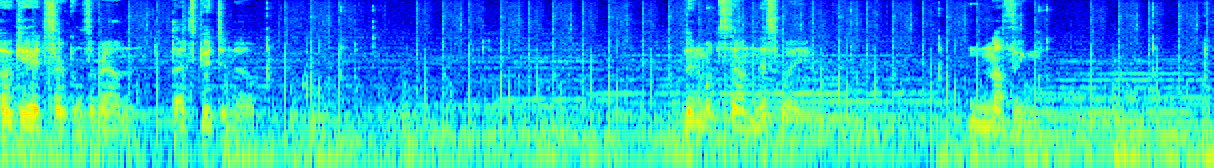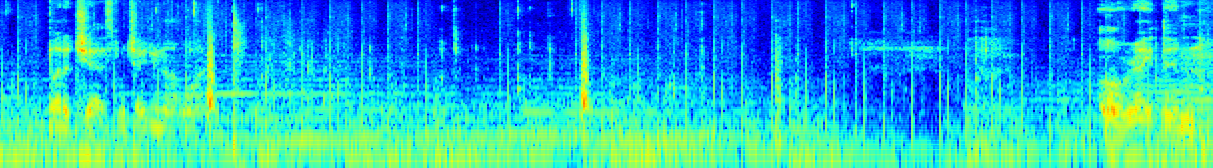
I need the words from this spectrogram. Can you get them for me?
Okay, it circles around. That's good to know. Then what's down this way? Nothing. But a chest, which I do not want. Alright then.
